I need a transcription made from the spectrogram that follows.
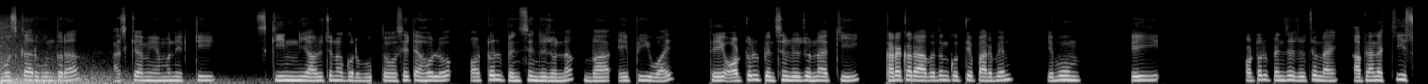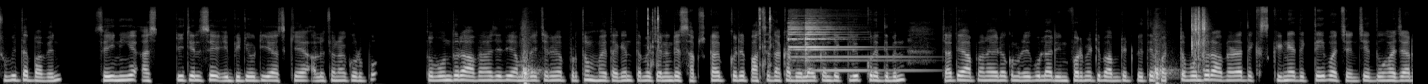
নমস্কার বন্ধুরা, আজকে আমি এমন একটি স্কিম নিয়ে আলোচনা করব। তো সেটা হলো অটল পেনশন যোজনা বা এপিওয়াই তো এই অটল পেনশন যোজনা কি? কারা কারা আবেদন করতে পারবেন? এবং এই অটল পেনশন যোজনায় আপনারা কি সুবিধা পাবেন? সেই নিয়ে আজ ডিটেলসে এই ভিডিওটি আজকে আলোচনা করব। তো বন্ধুরা, আপনারা যদি আমাদের চ্যানেলে প্রথম হয়ে থাকেন তবে চ্যানেলটি সাবস্ক্রাইব করে পাশে থাকা বেল আইকনটি ক্লিক করে দেবেন, যাতে আপনারা এরকম রেগুলার ইনফরমেটিভ আপডেট পেতে পারেন। তো বন্ধুরা, আপনারা স্ক্রিনে দেখতেই পাচ্ছেন যে দু হাজার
